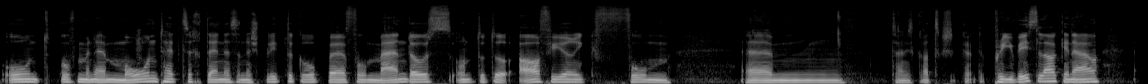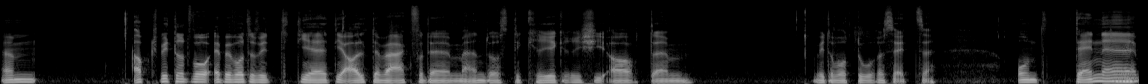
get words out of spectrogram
Und auf einem Mond hat sich dann so eine Splittergruppe von Mandos unter der Anführung vom ähm, jetzt habe ich es gerade Pre-Vizsla, genau, ähm, abgesplittert, wo eben wo wird die, die alten Weg von den Mandos, die kriegerische Art, ähm, wieder durchsetzen Und dann äh,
